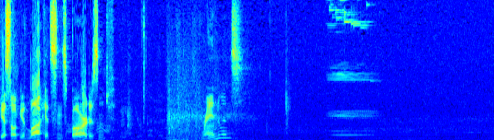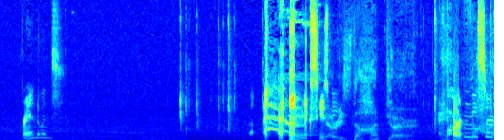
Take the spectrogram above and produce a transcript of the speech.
Guess I'll get Locket since Bard isn't. Randuin's? Randuin's? Um, Excuse me? The hunter. Pardon me, sir?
